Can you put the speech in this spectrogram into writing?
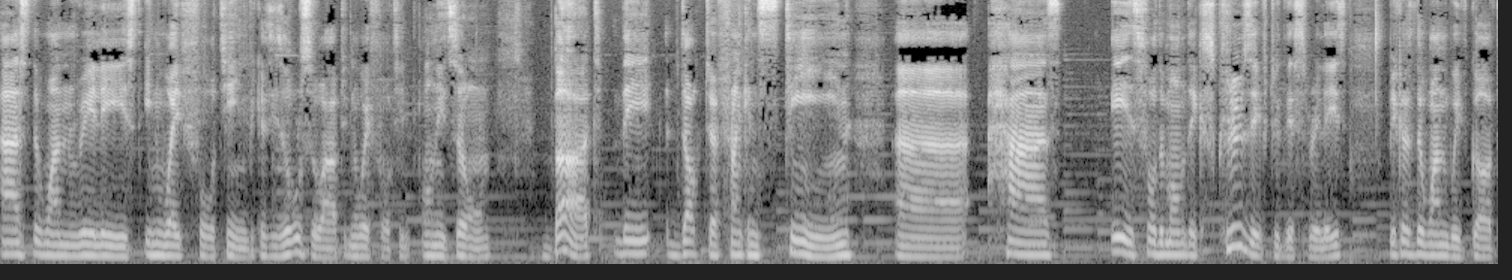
as the one released in Wave 14 because he's also out in Wave 14 on its own. But the Dr. Frankenstein uh, has is for the moment exclusive to this release because the one we've got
